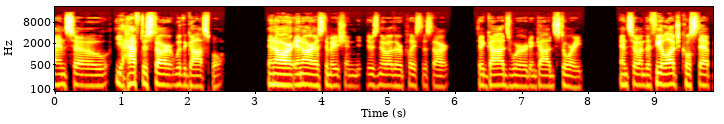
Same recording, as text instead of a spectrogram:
And so you have to start with the gospel in our in our estimation, there's no other place to start than God's word and God's story. And so in the theological step,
